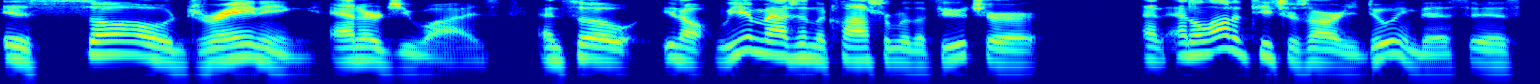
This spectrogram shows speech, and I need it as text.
is so draining energy wise. And so, you know, we imagine the classroom of the future, and, and a lot of teachers are already doing this, is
